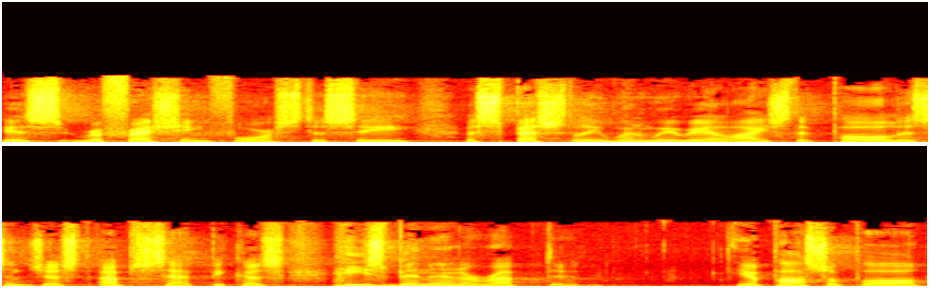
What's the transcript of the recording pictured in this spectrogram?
is refreshing for us to see, especially when we realize that Paul isn't just upset because he's been interrupted. The Apostle Paul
